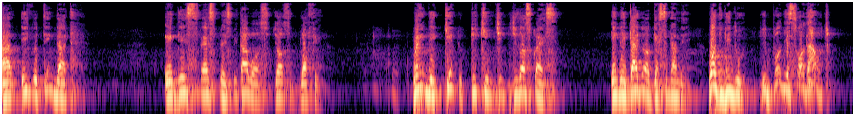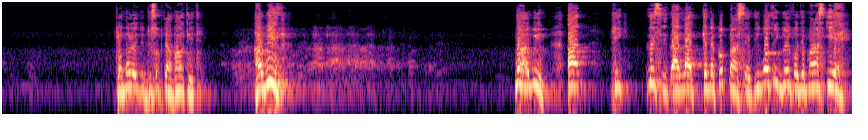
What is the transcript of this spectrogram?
And if you think that in this first place, Peter was just bluffing. When they came to pick him, Jesus Christ, in the garden of Gethsemane, what did he do? He brought the sword out. If you're do something about it, I will. No, I will. And he, listen, like Kenneth Copeland said, he wasn't going for the man's ear.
